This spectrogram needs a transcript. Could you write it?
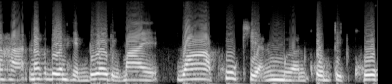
นะคะ นักเรียนเห็นด้วยหรือไม่ว่าผู้เขียนเหมือนคนติดคุก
